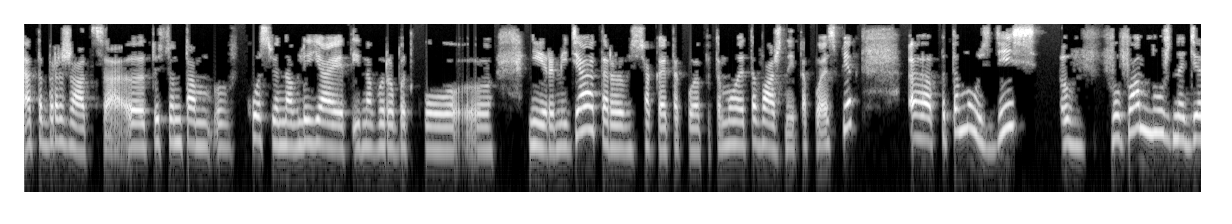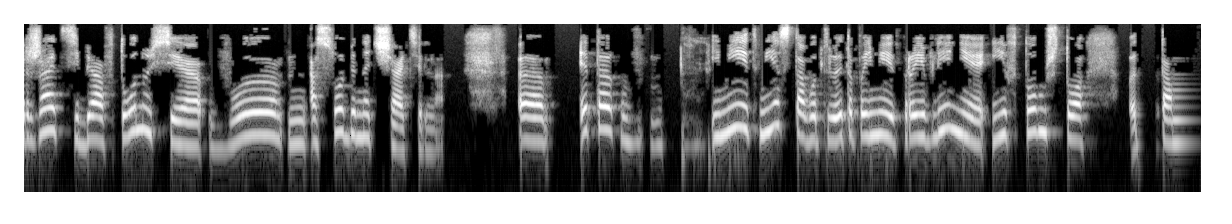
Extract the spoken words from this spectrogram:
отображаться. Э, то есть он там косвенно влияет и на выработку э, нейромедиатора, всякое такое, потому это важный такой аспект. Э, потому здесь вам нужно держать себя в тонусе в, особенно тщательно это имеет место, вот это имеет проявление и в том, что э, там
